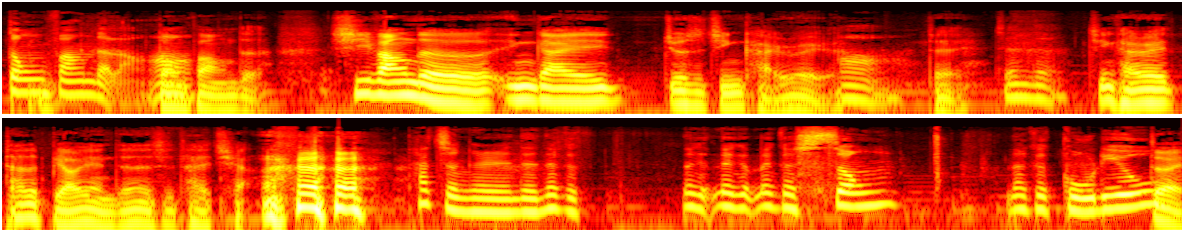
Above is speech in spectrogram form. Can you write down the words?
东方的了，哦。东方的，西方的应该就是金凯瑞了。哦，对，真的，金凯瑞他的表演真的是太强。他整个人的那个那个那个那个松，那个骨溜，对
